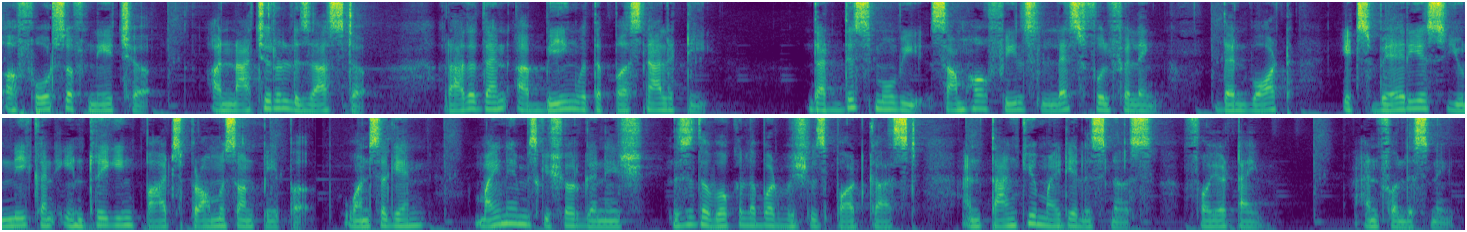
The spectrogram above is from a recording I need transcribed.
a force of nature, a natural disaster, rather than a being with a personality, that this movie somehow feels less fulfilling than what its various unique and intriguing parts promise on paper. Once again, my name is Kishore Ganesh. This is the Vocal About Visuals podcast, and thank you, my dear listeners, for your time and for listening.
